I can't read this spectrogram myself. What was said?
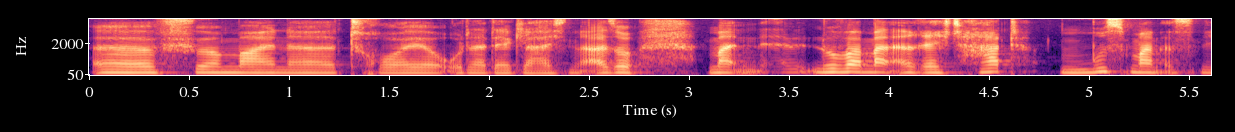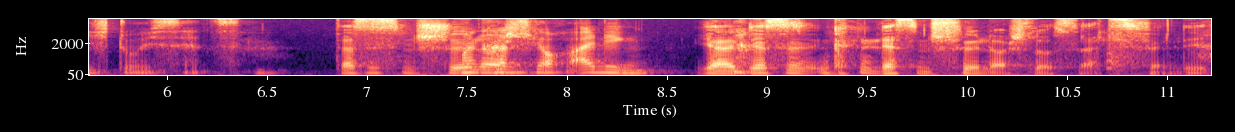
äh, für meine Treue oder dergleichen. Also man, nur weil man ein Recht hat, muss man es nicht durchsetzen. Das ist ein Man schöner kann sich auch einigen. Ja, das ist, das ist ein schöner Schlusssatz, finde ich.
